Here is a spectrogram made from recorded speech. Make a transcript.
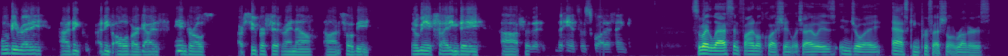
we'll be ready. I think I think all of our guys and girls are super fit right now, uh, so it'll be it'll be an exciting day uh, for the the Hanson squad. I think. So my last and final question, which I always enjoy asking professional runners,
